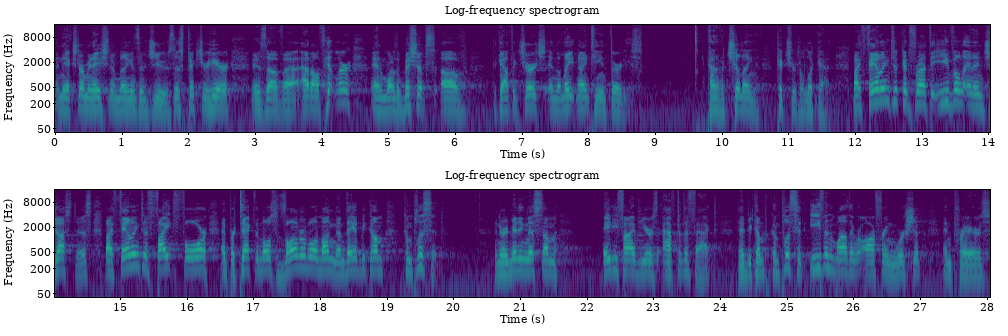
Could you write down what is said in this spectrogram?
and the extermination of millions of Jews. This picture here is of uh, Adolf Hitler and one of the bishops of the Catholic Church in the late 1930s. Kind of a chilling picture to look at. By failing to confront the evil and injustice, by failing to fight for and protect the most vulnerable among them, they had become complicit. And they're admitting this some 85 years after the fact, they had become complicit even while they were offering worship and prayers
